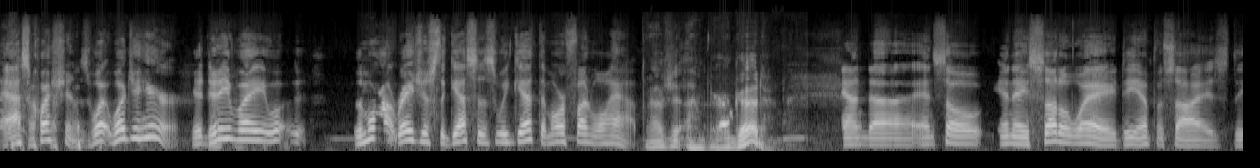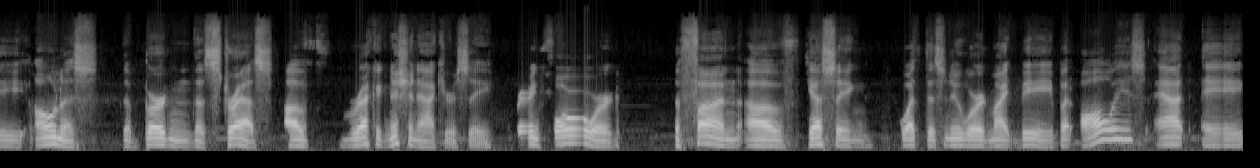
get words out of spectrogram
ask questions. what what'd you hear? Did anybody? What, the more outrageous the guesses we get, the more fun we'll have. Very good. And uh, and so, in a subtle way, de-emphasize the onus, the burden, the stress of recognition accuracy. Bring forward the fun of guessing what this new word might be, but always at a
